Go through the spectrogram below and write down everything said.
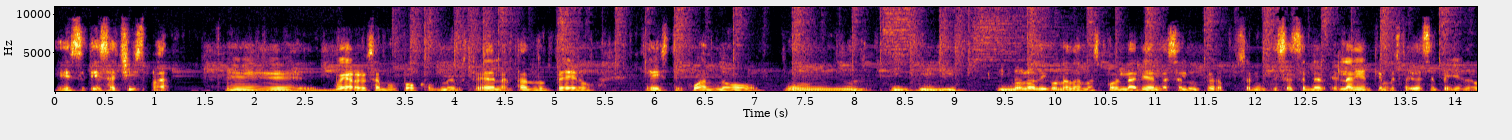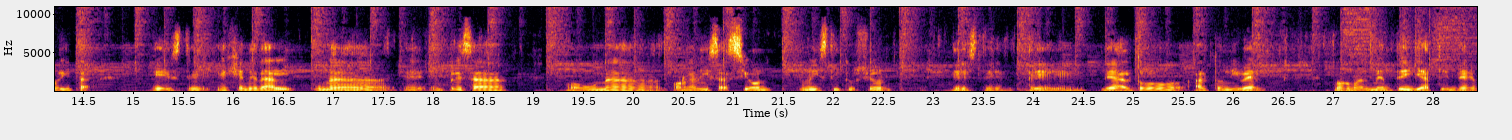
es, esa chispa eh, voy a regresarme un poco, me estoy adelantando, pero este, cuando un, y, no lo digo nada más por el área de la salud, pero pues ese es el, área en que me estoy desempeñando ahorita. Este, en general, una eh, empresa o una organización, una institución este, de, de alto, alto nivel, normalmente ya tiene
